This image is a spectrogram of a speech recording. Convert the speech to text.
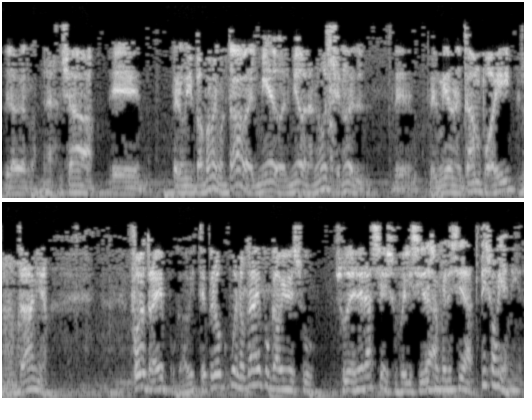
de la guerra. Ya, eh, pero mi papá me contaba del miedo, del miedo a la noche, ¿no? Del, de- del miedo en el campo ahí, en la montaña. Fue otra época, ¿viste? Pero bueno, cada época vive su, su desgracia y su felicidad. Su felicidad. ¿Te hizo bien ir?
